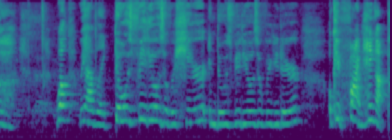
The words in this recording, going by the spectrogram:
Ugh. Well, we have like those videos over here and those videos over there. Okay, fine, hang up.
